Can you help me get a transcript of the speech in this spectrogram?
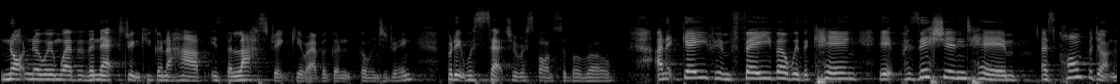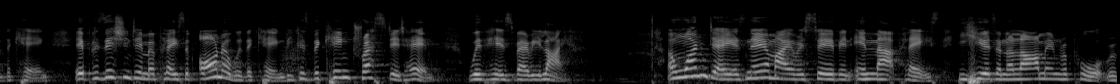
not knowing whether the next drink you're going to have is the last drink you're ever going, to drink, but it was such a responsible role. And it gave him favor with the king. It positioned him as confidant of the king. It positioned him a place of honor with the king because the king trusted him with his very life. And one day, as Nehemiah is serving in that place, he hears an alarming report re-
